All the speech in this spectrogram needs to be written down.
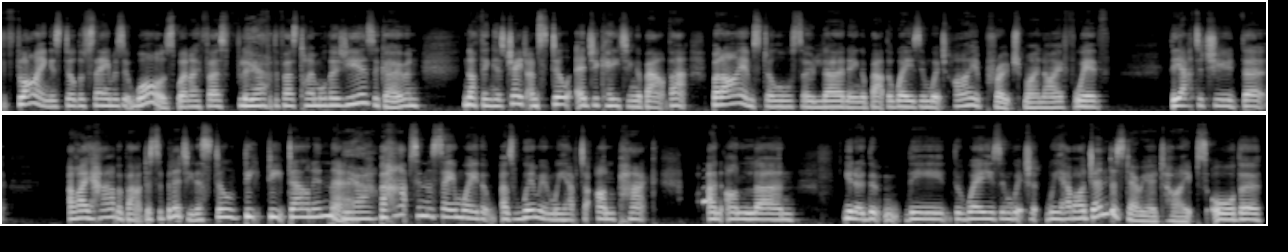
flying is still the same as it was when I first flew yeah. for the first time all those years ago and nothing has changed. I'm still educating about that, but I am still also learning about the ways in which I approach my life with the attitude that I have about disability. They're still deep, deep down in there. Yeah. Perhaps in the same way that as women, we have to unpack and unlearn you know the the the ways in which we have our gender stereotypes or the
